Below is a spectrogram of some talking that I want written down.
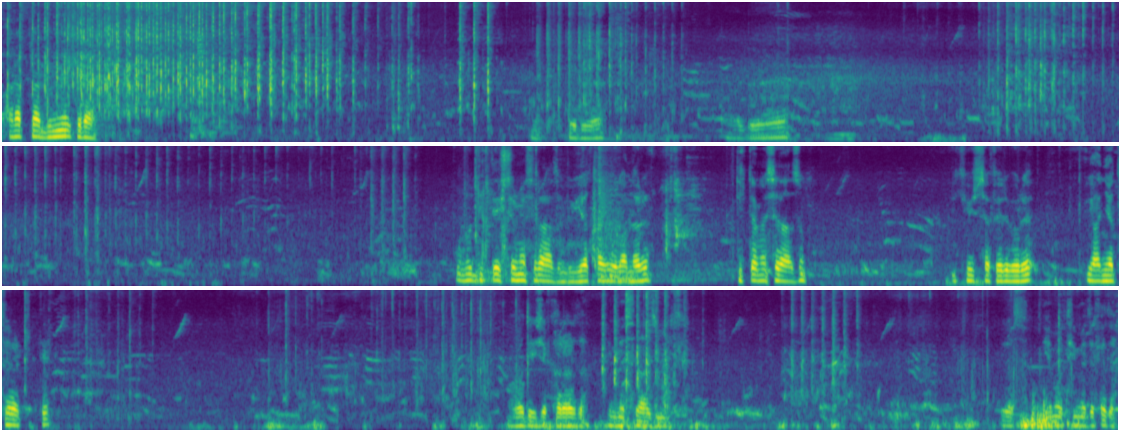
Araplar bilmiyor ki daha. Evet, geliyor. Oldu. Bunu dikleştirmesi lazım. Bu yatay olanları diklemesi lazım. 2-3 seferi böyle yan yatırarak gitti. Hava da iyice karardı. İnmesi lazım artık. Biraz yem atayım hedefe de.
